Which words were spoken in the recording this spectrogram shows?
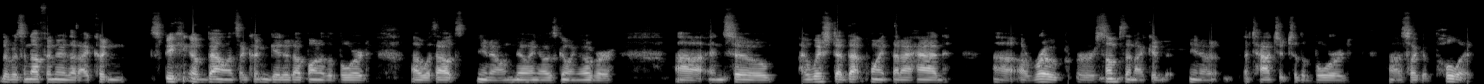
there was enough in there that I couldn't. Speaking of balance, I couldn't get it up onto the board uh, without you know knowing I was going over, uh, and so I wished at that point that I had uh, a rope or something I could, you know, attach it to the board uh, so I could pull it.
